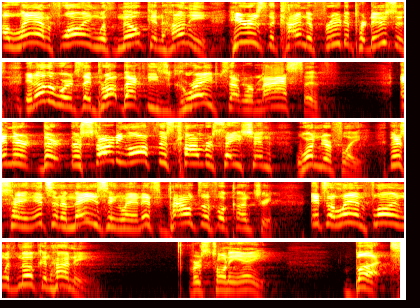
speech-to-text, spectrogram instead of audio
a land flowing with milk and honey. Here is the kind of fruit it produces. In other words, they brought back these grapes that were massive. And they're, they're, they're starting off this conversation wonderfully. They're saying, It's an amazing land, it's bountiful country, it's a land flowing with milk and honey. Verse 28 But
